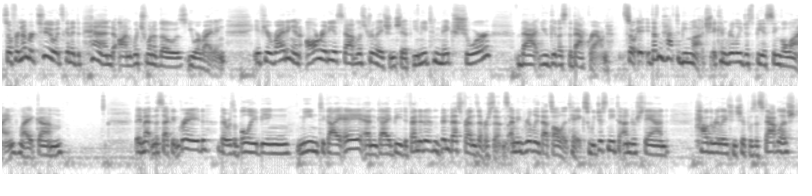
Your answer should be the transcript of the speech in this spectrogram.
So for number two, it's going to depend on which one of those you are writing. If you're writing an already established relationship, you need to make sure that you give us the background. So it, it doesn't have to be much. It can really just be a single line, like. Um, they met in the second grade. There was a bully being mean to guy A, and guy B defended him. And been best friends ever since. I mean, really, that's all it takes. We just need to understand how the relationship was established,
